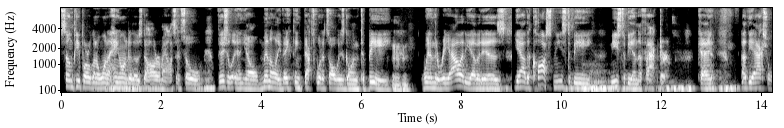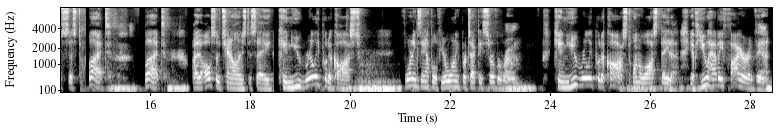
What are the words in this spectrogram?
some people are going to want to hang on to those dollar amounts and so visually you know mentally they think that's what it's always going to be Mhm. when the reality of it is yeah the cost needs to be needs to be in the factor okay, of the actual system. But, but I'd also challenge to say, can you really put a cost? For an example, if you're wanting to protect a server room, can you really put a cost on the lost data? If you have a fire event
